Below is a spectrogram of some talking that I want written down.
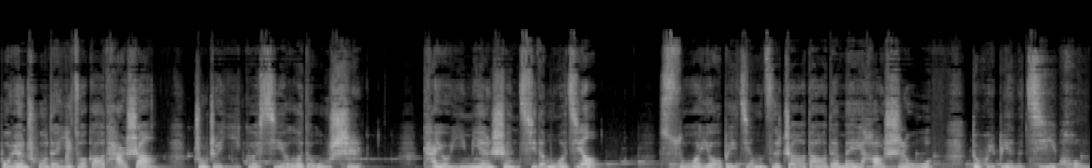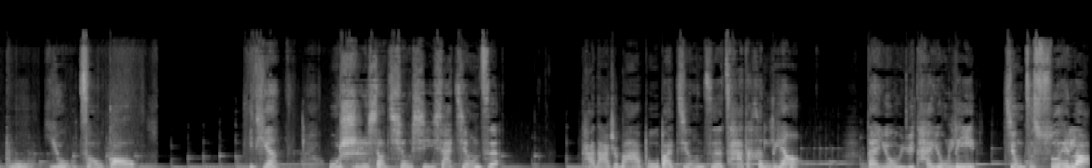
不远处的一座高塔上，住着一个邪恶的巫师。他有一面神奇的魔镜，所有被镜子照到的美好事物都会变得既恐怖又糟糕。一天，巫师想清洗一下镜子，他拿着抹布把镜子擦得很亮，但由于太用力，镜子碎了，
